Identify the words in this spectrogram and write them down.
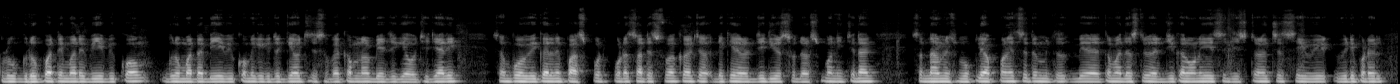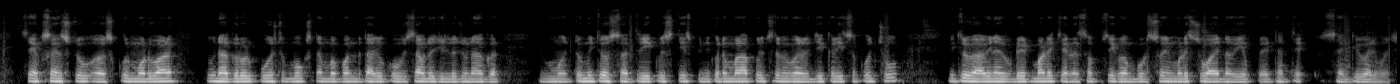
ગૃહ માટે મારે બીએ બીકોમ ગૃહ માટે બીએ બીકોમ એક જગ્યાઓ છે, સફાઈ કામના બે જગ્યાઓ છે. જ્યારે સંપૂર્ણ વિગત અને પાસપોર્ટ ફોટા સાથે સ્વખર્ચ લેખિત અરજી દિવસ દસમાં નીચેના સરનામે મોકલી આપવાની છે. તમે તમારે દસ અરજી કરવાની છે. રજિસ્ટર છે. Shri VD Patel section school Modvad Junagadh road post box number પંદર, તાલુકો વિસાવદર જિલ્લો જુનાગઢ. તો મિત્રો, સત્તર એકવીસ ત્રીસ પિનકોડ નંબર આપેલ છે. તમે અરજી કરી શકો છો. મિત્રો આવીને અપડેટ માટે ચેનલ સબસ્ક્રાઈબ ભૂલશો મળીશું આ નવી update thank you very much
